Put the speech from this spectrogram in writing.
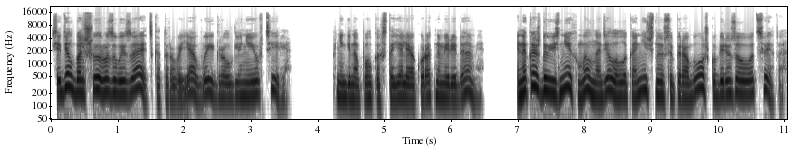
сидел большой розовый заяц, которого я выиграл для нее в тире. Книги на полках стояли аккуратными рядами, и на каждую из них Мэл наделал лаконичную суперобложку бирюзового цвета.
